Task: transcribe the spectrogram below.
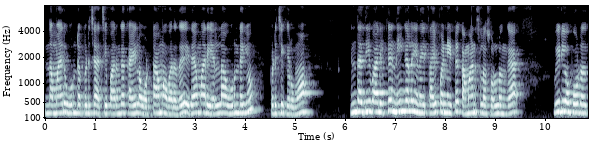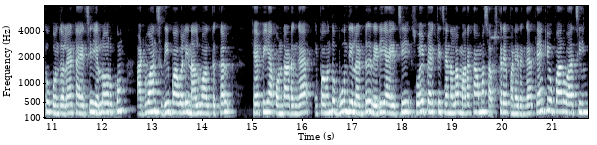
இந்த மாதிரி உருண்டை பிடிச்சாச்சு பாருங்கள் கையில் ஒட்டாமல் வருது. இதே மாதிரி எல்லா உருண்டையும் பிடிச்சிக்கிருவோம். இந்த தீபாவளிக்கு நீங்களும் இதை ட்ரை பண்ணிவிட்டு கமெண்ட்ஸில் சொல்லுங்கள் வீடியோ போடுறதுக்கு கொஞ்சம் லேட் ஆயிடுச்சு. எல்லோருக்கும் அட்வான்ஸ் தீபாவளி நல்வாழ்த்துக்கள். கேப்பியாக கொண்டாடுங்க. இப்போ வந்து பூந்தி லட்டு ரெடி ஆயிடுச்சு. சோய் ஃபேக்ட்ரி சேனலாக மறக்காமல் சப்ஸ்கிரைப் பண்ணிடுங்க தேங்க்யூ ஃபார் வாட்சிங்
